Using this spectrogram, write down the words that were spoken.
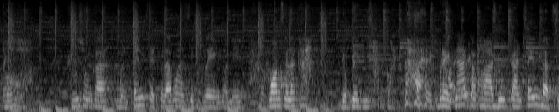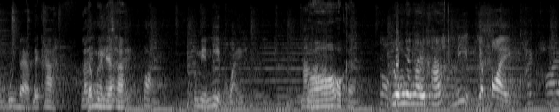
ไป โอ้คุณผู้ชมคะ เหมือนเต้นเสร็จไปแล้วประมาณสิบเพลงตอนนี้ วอร์มเสร็จแล้วค่ะ เดี๋ยวเบรกนี้พักก่อน ได้เบรกหน้ากลับมาดูการเต้นแบบสมบูรณ์แบบเลยค่ะ แล้วมือเนี้ยคะใช้ปล่อยตรงนี้หนีบเอาไว้นั่นอ๋แหอละค่ะโอเค ลงยังไงคะ หนีบอย่าปล่อย ค่อย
